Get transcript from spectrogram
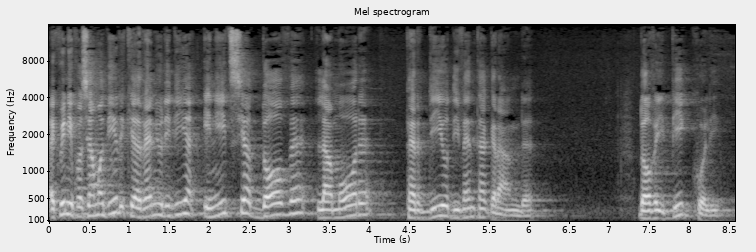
E quindi possiamo dire che il regno di Dio inizia dove l'amore per Dio diventa grande, dove i piccoli,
